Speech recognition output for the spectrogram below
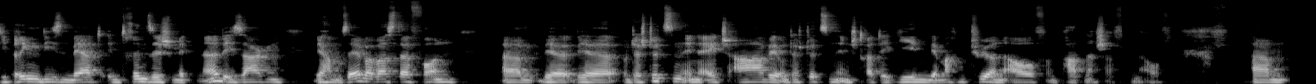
die bringen diesen Wert intrinsisch mit. Ne? Die sagen, wir haben selber was davon. Wir, wir unterstützen in HR, wir unterstützen in Strategien, wir machen Türen auf und Partnerschaften auf. Ähm,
